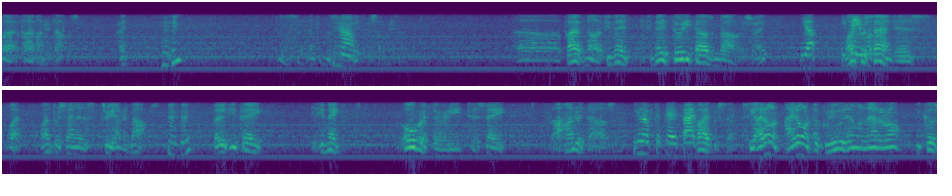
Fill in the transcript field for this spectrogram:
five, five hundred dollars. Mhm. This is, that doesn't seem No. for some reason. Uh, five, no, if you made, if you made thirty thousand dollars, right? Yep. One pay is what? One percent is three hundred dollars. Mhm. But if you pay, if you make over thirty to say a hundred thousand, You have to pay five. five percent. See, I don't, I don't agree with him on that at all because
